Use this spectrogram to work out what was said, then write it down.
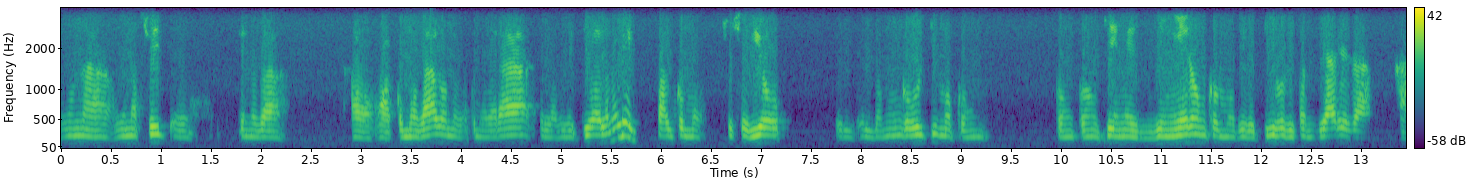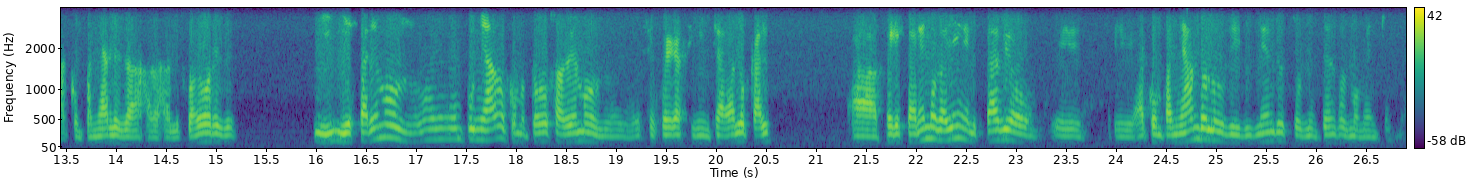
una, una suite que nos ha, ha, acomodado, nos acomodará en la directiva de la MELEC, tal como sucedió el, el domingo último con, con, con, quienes vinieron como directivos y familiares a, a acompañarles a, a, los jugadores. Y, y estaremos un, un, puñado, como todos sabemos, se juega sin hinchada local, uh, pero estaremos ahí en el estadio eh, eh, acompañándolos y viviendo estos intensos momentos. ¿no?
